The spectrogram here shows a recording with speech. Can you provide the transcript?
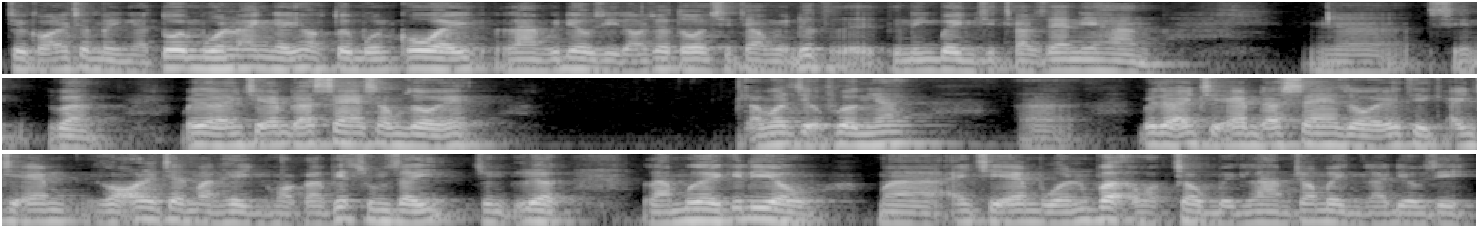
chưa có lên trên mình là tôi muốn anh ấy hoặc tôi muốn cô ấy làm cái điều gì đó cho tôi. Xin chào Nguyễn Đức từ Ninh Bình xin chào Jenny Hằng. À, xin vâng. Bây giờ anh chị em đã share xong rồi ấy. Cảm ơn Triệu Phương nhé à, bây giờ anh chị em đã share rồi ấy, thì anh chị em gõ lên trên màn hình hoặc là viết xuống giấy cũng được là 10 cái điều mà anh chị em muốn vợ hoặc chồng mình làm cho mình là điều gì?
